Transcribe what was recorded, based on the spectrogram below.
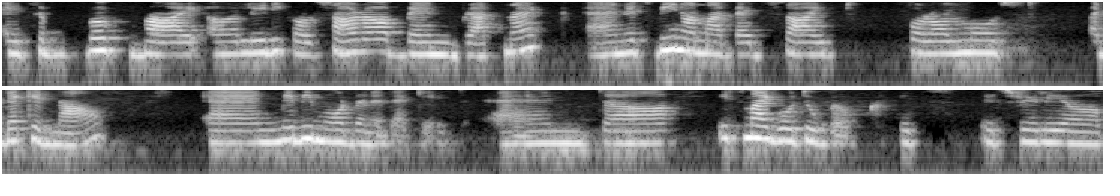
it's a book by a lady called Sarah Ban Breathnach, and it's been on my bedside for almost a decade now, and maybe more than a decade. And uh, it's my go-to book. It's it's really a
